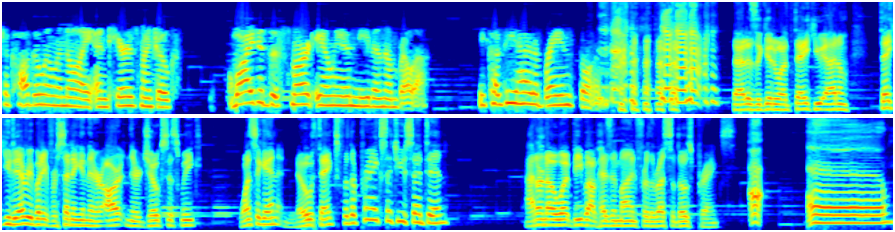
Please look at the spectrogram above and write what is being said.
Chicago, Illinois, and here's my joke. Why did the smart alien need an umbrella? Because he had a brainstorm. That is a good one. Thank you, Adam. Thank you to everybody for sending in their art and their jokes this week. Once again, no thanks for the pranks that you sent in. I don't know what Bebop has in mind for the rest of those pranks. Uh oh.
